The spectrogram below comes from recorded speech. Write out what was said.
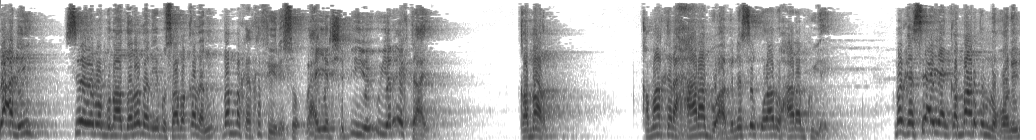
yacnii sideedaba munaadaradan iyo musaabaqadan dhan markaad ka fiiriso waxay yar u yar eg tahay. Qamaar. Qamaarkana xaaraan buu ah binasil qur'aan uu xaaraam ku yahay. Marka si ayaan qamaar u noqonin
